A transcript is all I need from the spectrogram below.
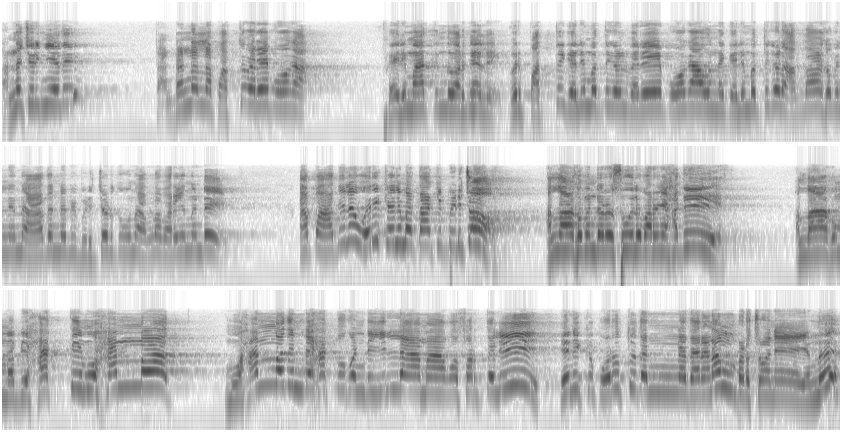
അന്ന ചുരുങ്ങിയത്? രണ്ടെണ്ണല്ല പത്ത് വരെ പോകാം. കലിമാത്ത് എന്ന് പറഞ്ഞാൽ ഒരു പത്ത് കലിമത്തുകൾ വരെ പോകാവുന്ന കലിമത്തുകൾ അള്ളാഹുവിൽ നിന്ന് ആദൻ നബി പിടിച്ചെടുത്തു എന്ന് അള്ള പറയുന്നുണ്ട്. അപ്പൊ അതിലെ ഒരു കലിമത്താക്കി പിടിച്ചോ? അള്ളാഹുവിന്റെ റസൂൽ പറഞ്ഞ ഹദീസ് മുഹമ്മദ് മുഹമ്മദിന്റെ ഹക്ക് കൊണ്ട് ഇല്ലാമാ എനിക്ക് പുറത്തു തന്നെ തരണം പഠിച്ചോനെ എന്ന്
